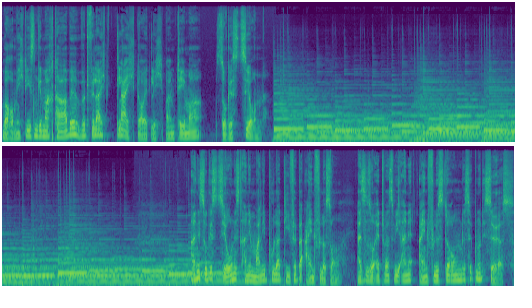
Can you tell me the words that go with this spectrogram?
Warum ich diesen gemacht habe, wird vielleicht gleich deutlich beim Thema Suggestion. Eine Suggestion ist eine manipulative Beeinflussung, also so etwas wie eine Einflüsterung des Hypnotiseurs.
